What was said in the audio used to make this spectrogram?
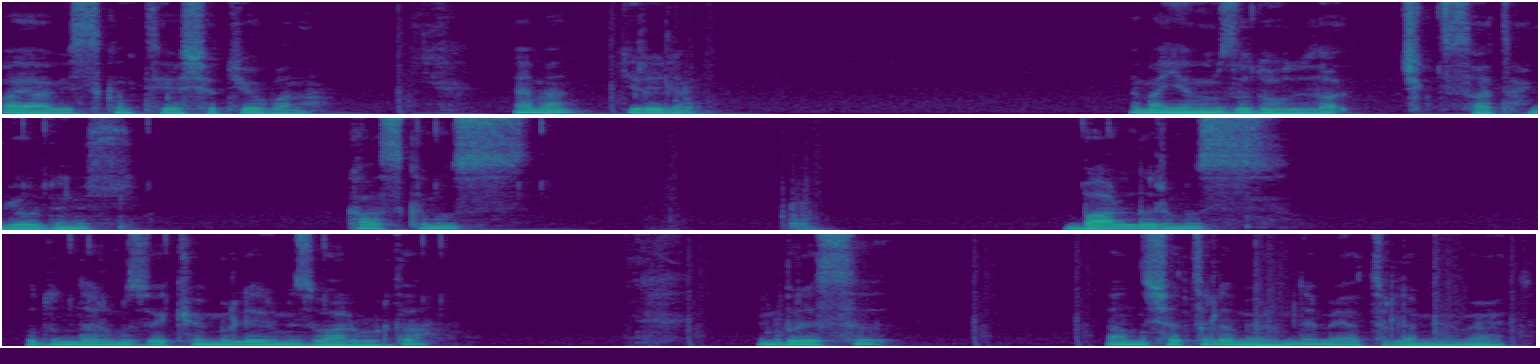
bayağı bir sıkıntı yaşatıyor bana. Hemen girelim. Hemen yanımızda doğdu çıktı zaten gördünüz. Kaskımız, barlarımız, odunlarımız ve kömürlerimiz var burada. Şimdi burası yanlış hatırlamıyorum değil mi? Hatırlamıyorum evet.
